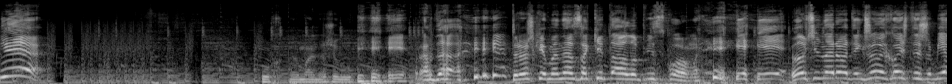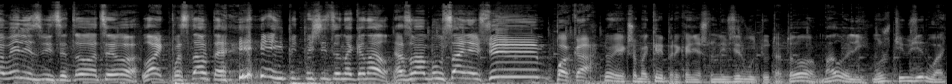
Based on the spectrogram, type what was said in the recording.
Ні! Ух, нормально живу. Хе-хе. Правда, трошки мене закидало піском. В общем, народ, якщо ви хочете, щоб я виліз звідси, то це лайк поставте і підпишіться на канал. А з вами був Саня. Всім пока. Ну, якщо ми кріпери, звісно, не взірвуть тут, а то мало лі, можуть і взірвати.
